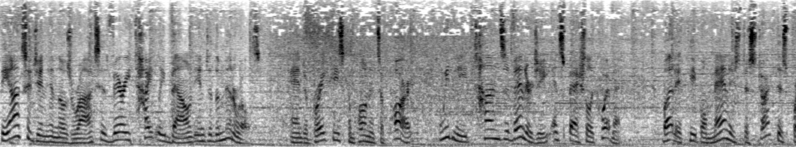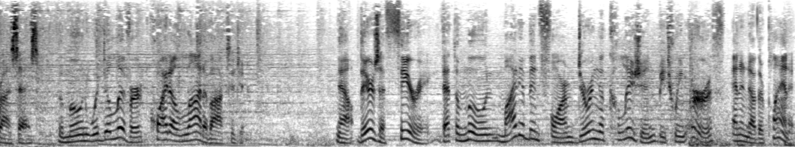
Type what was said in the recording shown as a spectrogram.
The oxygen in those rocks is very tightly bound into the minerals, and to break these components apart, we'd need tons of energy and special equipment. But if people managed to start this process, the moon would deliver quite a lot of oxygen. Now, there's a theory that the moon might have been formed during a collision between Earth and another planet.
